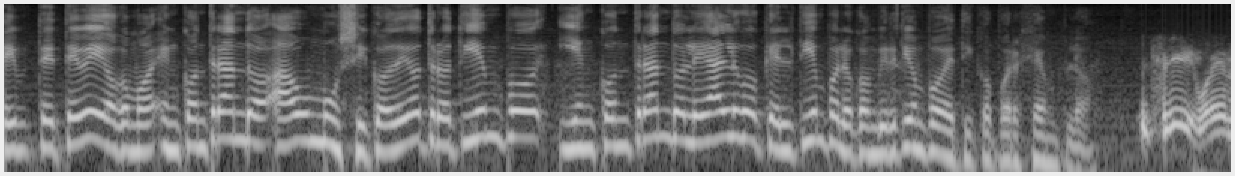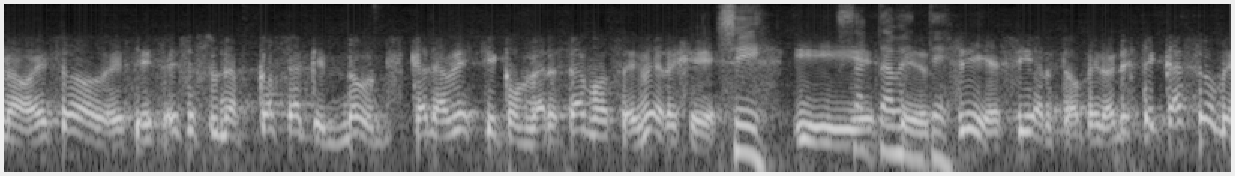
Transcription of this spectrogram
te, te- te veo como encontrando a un músico de otro tiempo y encontrándole algo que el tiempo lo convirtió en poético, por ejemplo. Sí, bueno, eso es, es- eso es una cosa que no cada vez que conversamos emerge. Sí, y, exactamente. este, sí, es cierto, pero en este caso me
